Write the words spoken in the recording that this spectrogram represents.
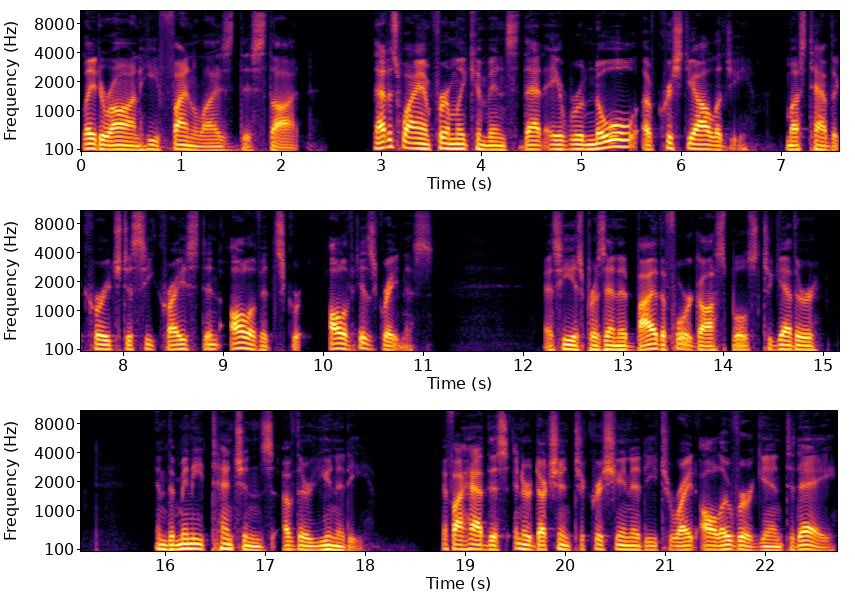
Later on, he finalized this thought. That is why I am firmly convinced that a renewal of Christology must have the courage to see Christ in all of its all of his greatness as he is presented by the four gospels together in the many tensions of their unity. If I had this introduction to Christianity to write all over again today,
